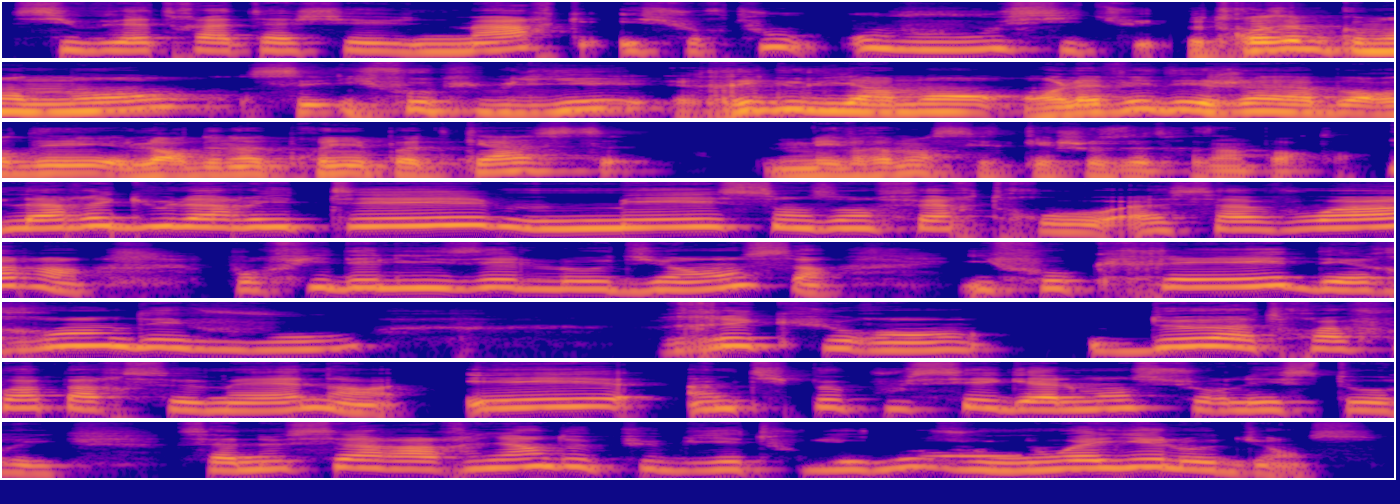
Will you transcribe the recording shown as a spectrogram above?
si vous êtes rattaché à une marque et surtout où vous vous situez. Le troisième commandement, c'est il faut publier régulièrement. On l'avait déjà abordé lors de notre premier podcast. Mais vraiment, c'est quelque chose de très important. La régularité, mais sans en faire trop. À savoir, pour fidéliser l'audience, il faut créer des rendez-vous récurrent deux à trois fois par semaine et un petit peu poussé également sur les stories. Ça ne sert à rien de publier tous les jours, vous noyez l'audience.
